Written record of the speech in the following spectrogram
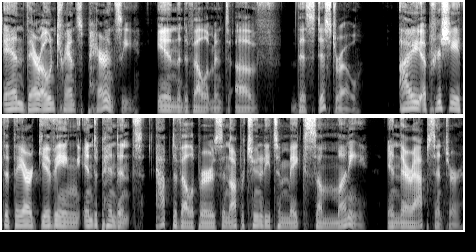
and their own transparency in the development of this distro. I appreciate that they are giving independent app developers an opportunity to make some money in their app center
